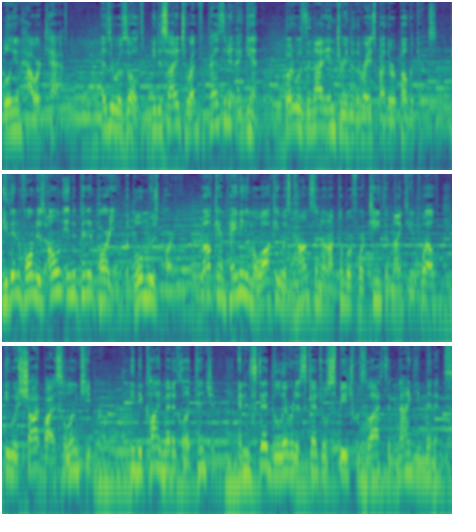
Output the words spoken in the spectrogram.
William Howard Taft. As a result, he decided to run for president again, but was denied entry into the race by the Republicans. He then formed his own independent party, the Bull Moose Party. While campaigning in Milwaukee, Wisconsin on October 14th of 1912, he was shot by a saloon keeper. He declined medical attention and instead delivered a scheduled speech which lasted 90 minutes.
